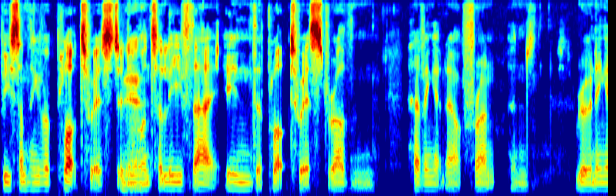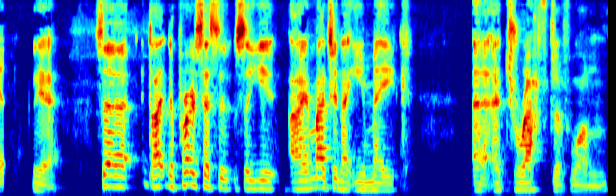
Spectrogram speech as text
be something of a plot twist, and Yeah. you want to leave that in the plot twist rather than having it out front and ruining it. yeah. So like the process of so you, I imagine that you make a, a draft of one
